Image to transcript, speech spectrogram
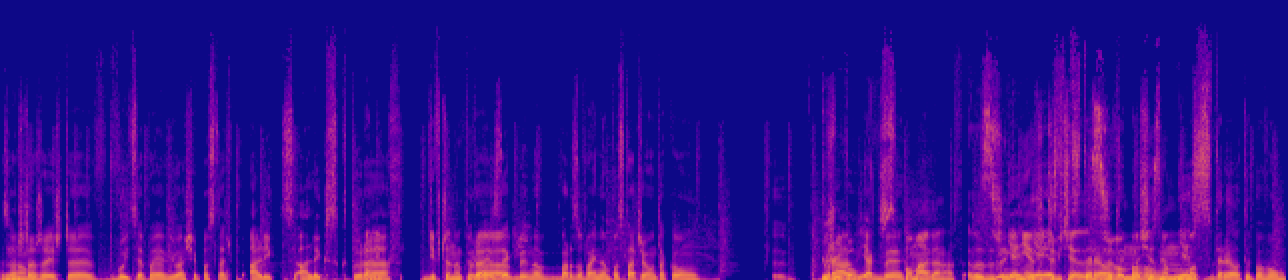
Zwłaszcza, No. że jeszcze w dwójce pojawiła się postać Alex, Alex która, Alex, dziewczyna, która która, jest jakby no, bardzo fajną postacią, taką, y, która Żywą. jakby pomaga nas. Z, nie, nie, jest rzeczywiście z żywą, my się z nią nie jest mocno... stereotypową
